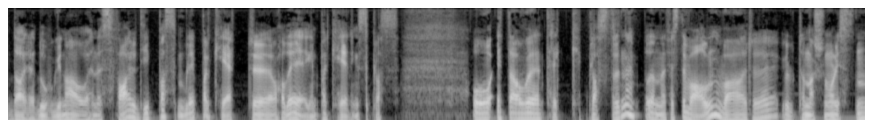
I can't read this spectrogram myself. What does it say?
Daria Duguna og hennes far, de ble parkert og hadde egen parkeringsplass. Og et av trekkplastrene på denne festivalen var ultranasjonalisten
